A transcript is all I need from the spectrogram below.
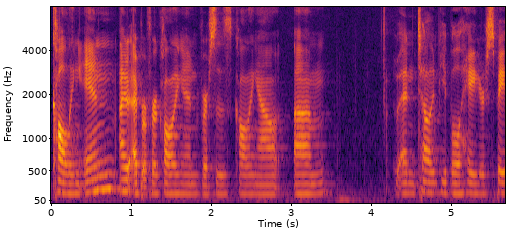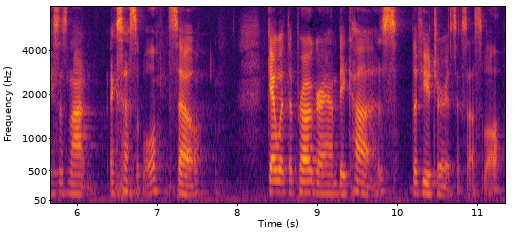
calling in. I, I, prefer calling in versus calling out. Um, and telling people, hey, your space is not accessible, so get with the program because the future is accessible.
